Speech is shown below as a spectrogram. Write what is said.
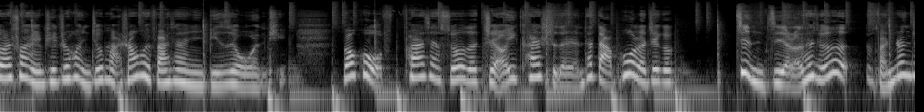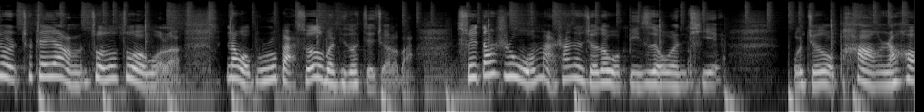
做完双眼皮之后，你就马上会发现你鼻子有问题。包括我发现，所有的只要一开始的人，他打破了这个。禁忌了，他觉得反正就就这样了，做都做过了，那我不如把所有的问题都解决了吧。所以当时我马上就觉得我鼻子有问题，我觉得我胖，然后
